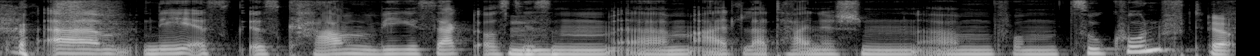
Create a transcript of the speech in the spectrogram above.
ähm, nee, es, es kam, wie gesagt, aus mhm. diesem ähm, altlateinischen ähm, vom Zukunft. Ja.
